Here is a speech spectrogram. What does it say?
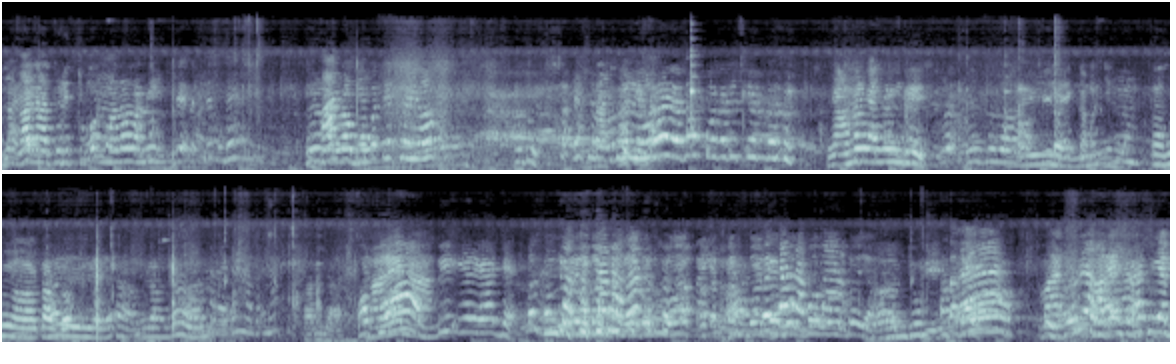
Apa tulis tukon mana lah ni? Mana bu? ya. Aduh, saya sudah kali. Ada apa kali cember? Nyaman kan Inggris. Oh, ya, tahu. Ulang tahun. Kau abi ya aja. Maksudnya orang yang siap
